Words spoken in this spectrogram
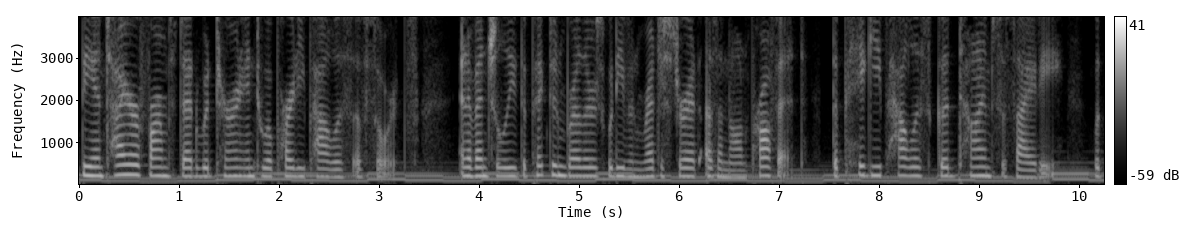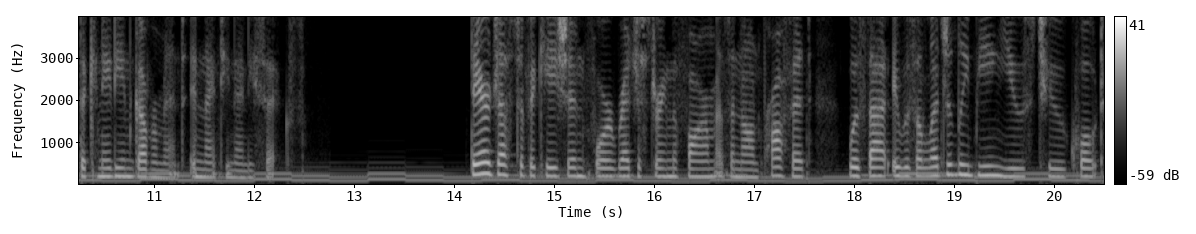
The entire farmstead would turn into a party palace of sorts, and eventually the Pickton brothers would even register it as a nonprofit the Piggy Palace Good Times Society with the Canadian government in 1996. Their justification for registering the farm as a nonprofit was that it was allegedly being used to, quote,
